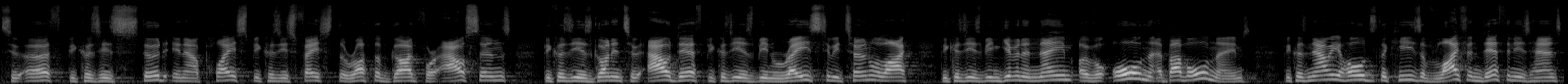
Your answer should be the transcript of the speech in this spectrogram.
to earth because he's stood in our place, because he's faced the wrath of God for our sins, because he has gone into our death, because he has been raised to eternal life, because he has been given a name over all, above all names, because now he holds the keys of life and death in his hands.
